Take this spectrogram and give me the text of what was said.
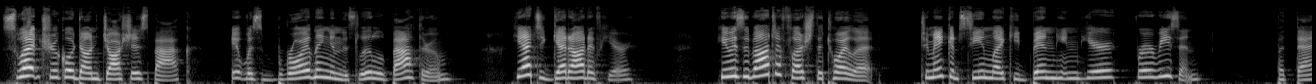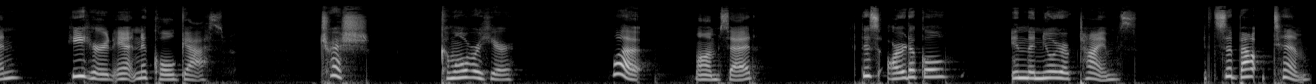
Sweat trickled down Josh's back. It was broiling in this little bathroom. He had to get out of here. He was about to flush the toilet to make it seem like he'd been in here for a reason. But then he heard Aunt Nicole gasp. Trish, come over here. What? Mom said. This article in the New York Times. It's about Tim.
